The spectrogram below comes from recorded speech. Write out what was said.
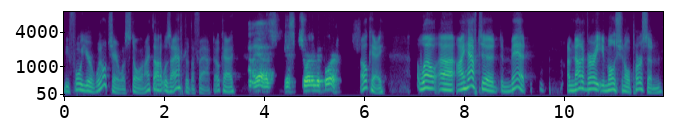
before your wheelchair was stolen. I thought it was after the fact. Okay. Oh yeah, it's just shortly before. Okay. Well, uh, I have to admit, I'm not a very emotional person,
